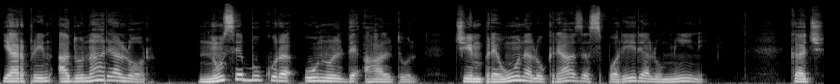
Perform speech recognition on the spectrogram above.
Iar prin adunarea lor nu se bucură unul de altul, ci împreună lucrează sporirea luminii, căci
